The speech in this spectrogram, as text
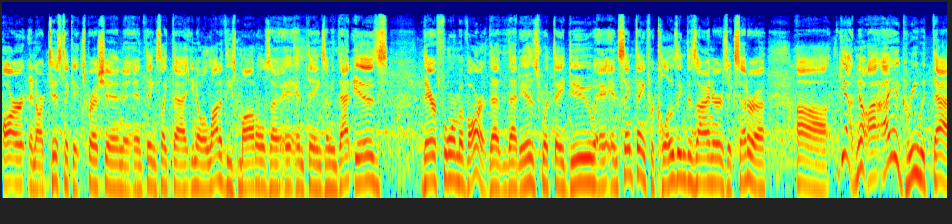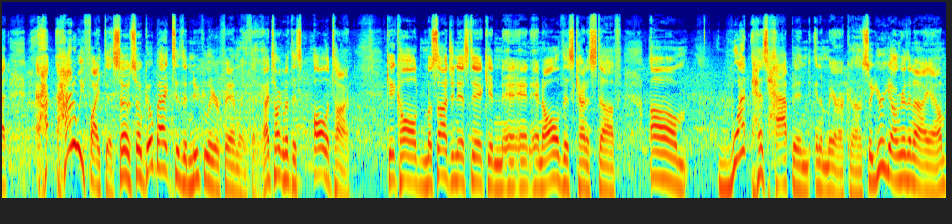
art and artistic expression and, and things like that. You know, a lot of these models uh, and, and things. I mean, that is their form of art. That that is what they do. And, and same thing for clothing designers, etc. Uh, yeah, no, I, I agree with that. How do we fight this? So so go back to the nuclear family thing. I talk about this all the time get called misogynistic and and, and all this kind of stuff. Um, what has happened in America? So you're younger than I am.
